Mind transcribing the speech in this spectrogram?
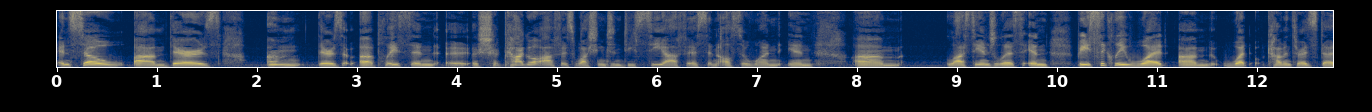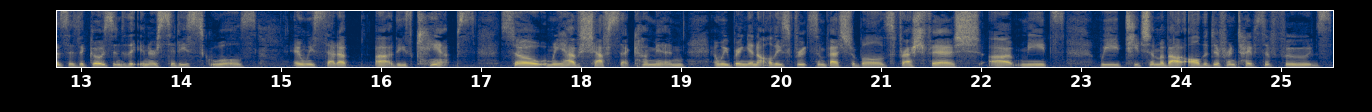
and so um, there's um, there's a place in a Chicago office, Washington D.C. office, and also one in um, Los Angeles. And basically, what um, what Common Threads does is it goes into the inner city schools and we set up uh, these camps. So we have chefs that come in and we bring in all these fruits and vegetables, fresh fish, uh, meats. We teach them about all the different types of foods,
